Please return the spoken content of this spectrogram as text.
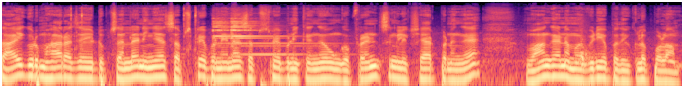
சாய் குரு மகாராஜா யூடியூப் சேனல் நீங்கள் சப்ஸ்கிரைப் பண்ணீங்கன்னா சப்ஸ்கிரைப் பண்ணிக்கோங்க. உங்கள் ஃப்ரெண்ட்ஸுங்களுக்கு ஷேர் பண்ணுங்கள் வாங்க நம்ம வீடியோ பதிவுக்குள்ளே போகலாம்.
